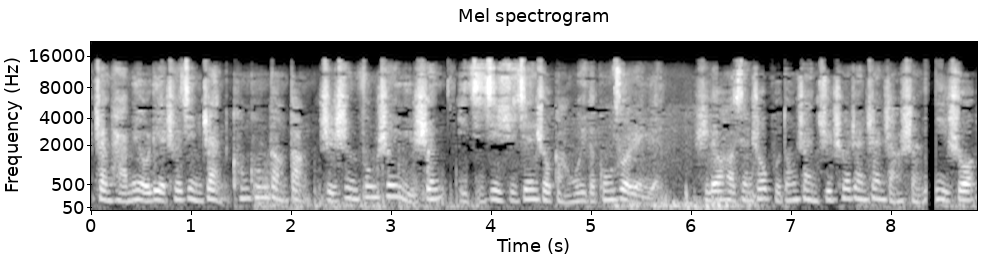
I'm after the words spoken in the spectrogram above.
站台没有列车进站，空空荡荡，只剩风声雨声以及继续坚守岗位的工作人员。十六号线周浦东站区车站站长沈丽说：“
